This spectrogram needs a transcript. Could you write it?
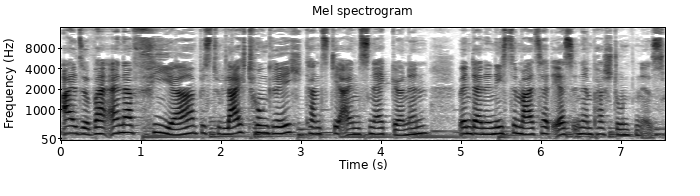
Also bei einer 4 bist du leicht hungrig, kannst dir einen Snack gönnen, wenn deine nächste Mahlzeit erst in ein paar Stunden ist.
